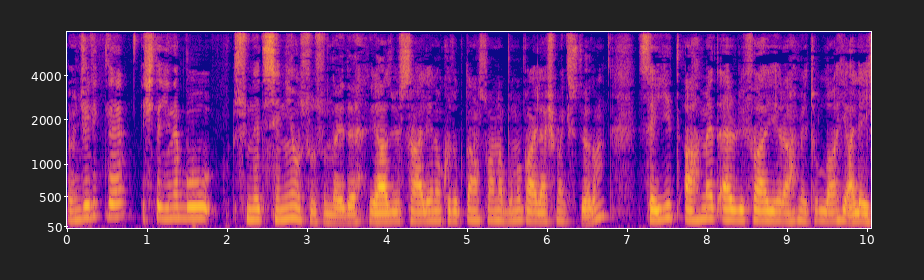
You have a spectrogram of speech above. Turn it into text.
Öncelikle işte yine bu sünnet-i seniye hususundaydı. Riyazi Salih'in okuduktan sonra bunu paylaşmak istiyordum. Seyyid Ahmet Er-Rifai rahmetullahi aleyh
